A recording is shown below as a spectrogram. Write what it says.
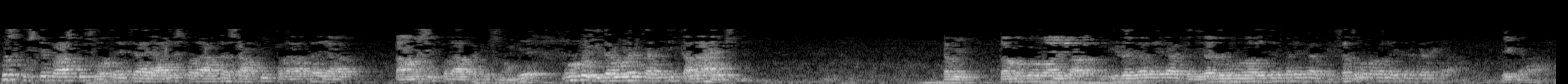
कुछ उसके पास कुछ होते हैं, चाहे राजस पदार्थ सात्विक पदार्थ या तामसिक पदार्थ कुछ होंगे। उनको इधर उधर करने की कला है उसमें। कभी कम गुण वाले का इधर करेगा कभी रज गुण वाला इधर करेगा कभी सतगुण वाला इधर करेगा। ठीक है।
